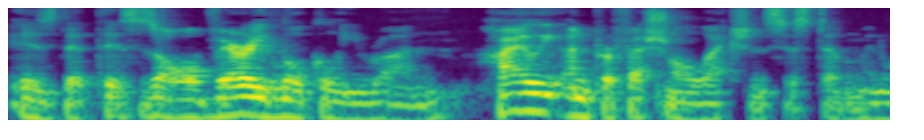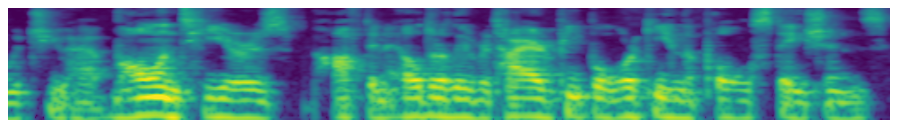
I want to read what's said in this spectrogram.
is that this is all very locally run, highly unprofessional election system in which you have volunteers, often elderly retired people working in the poll stations.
